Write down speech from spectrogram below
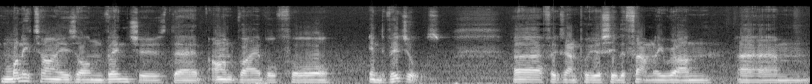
monetize on ventures that aren't viable for individuals. Uh, for example, you'll see the family run um,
